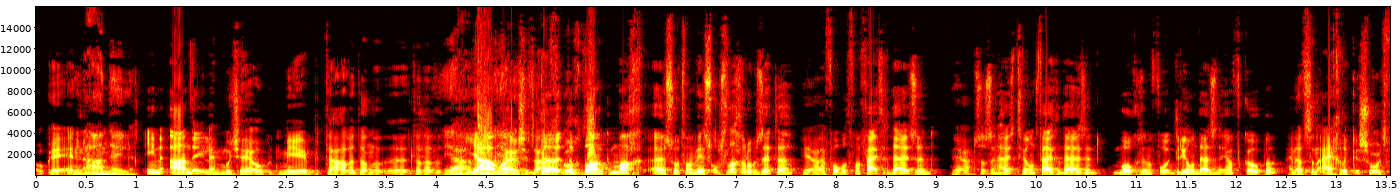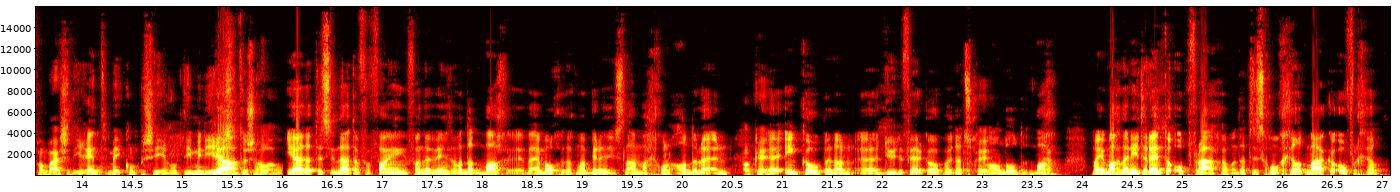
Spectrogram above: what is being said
Oké, en, In aandelen. in aandelen. en moet jij ook meer betalen dan, dat, eh, dan dat het Ja, eh, ja, want heeft de, de bank mag een soort van winstopslag erop zetten. Ja. Bijvoorbeeld van 50.000. Ja. Dus als een huis 250.000 mogen ze hem voor 300.000 aan jou verkopen. En dat is dan eigenlijk een soort van waar ze die rente mee compenseren. Op die manier Ja. is het dus halal. Ja, dat is inderdaad een vervanging van de winst. Want dat mag. Eh, Wij mogen toch maar binnen de islam mag je gewoon handelen. En eh, inkopen en dan eh duurder verkopen. Dat is gewoon handel. Dat mag. Ja. Maar je mag daar niet rente op vragen. Want dat is gewoon geld maken over geld.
